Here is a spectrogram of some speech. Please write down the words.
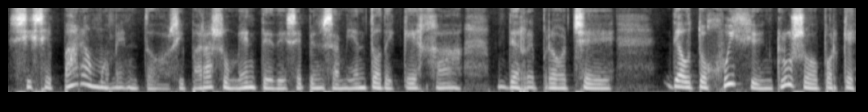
si se para un momento, si para su mente de ese pensamiento de queja, de reproche, de autojuicio incluso, porque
